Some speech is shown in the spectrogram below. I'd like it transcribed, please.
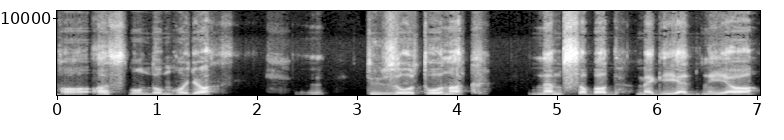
Ha azt mondom, hogy a tűzoltónak nem szabad megijednie a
